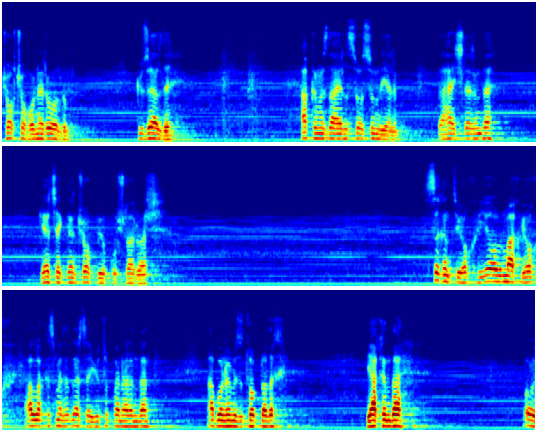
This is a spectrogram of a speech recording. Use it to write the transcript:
Çok çok onarı oldum. Güzeldi. Hakkımızda hayırlısı olsun diyelim. Daha içlerinde gerçekten çok büyük kuşlar var. Sıkıntı yok, iyi olmak yok. Allah kısmet ederse YouTube kanalından abonemizi topladık. Yakında o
